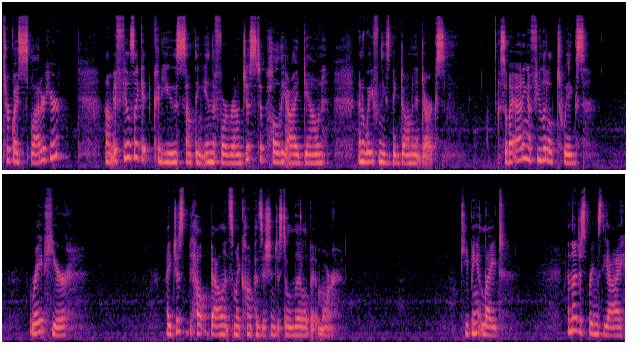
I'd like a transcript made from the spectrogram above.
turquoise splatter here, um, it feels like it could use something in the foreground just to pull the eye down and away from these big dominant darks. So by adding a few little twigs right here, I just help balance my composition just a little bit more. Keeping it light. And that just brings the eye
